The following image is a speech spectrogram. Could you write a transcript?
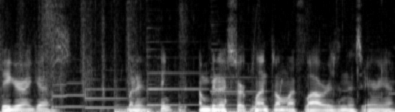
bigger, I guess. But I think I'm gonna start planting all my flowers in this area.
